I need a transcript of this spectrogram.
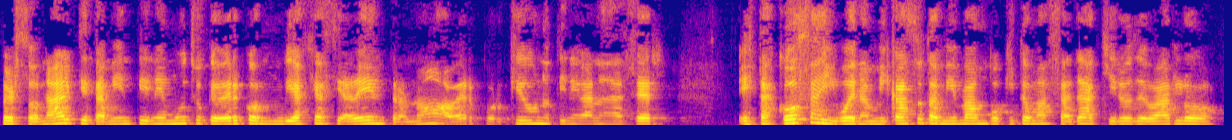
personal que también tiene mucho que ver con un viaje hacia adentro, ¿no? A ver por qué uno tiene ganas de hacer estas cosas y bueno, en mi caso también va un poquito más allá. Quiero llevarlo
